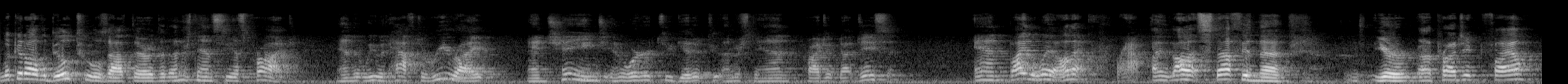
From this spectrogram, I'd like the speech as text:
look at all the build tools out there that understand CS proj, and that we would have to rewrite and change in order to get it to understand project.json. And by the way, all that crap, all that stuff in the your uh, project file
